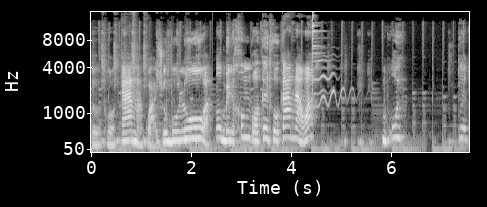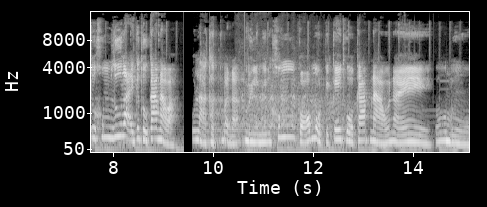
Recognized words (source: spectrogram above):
từ thùa cam mà, quả Jubulu à? Ơ, mình lại không có cây thùa cam nào á. Ui, Tôi tôi không giữ lại cái thùa cam nào à? Là thật các bạn ạ. Mình là mình không có một cái cây thùa cam nào thế này. Ô bù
